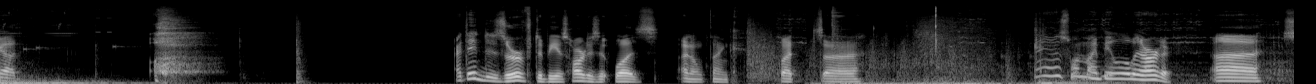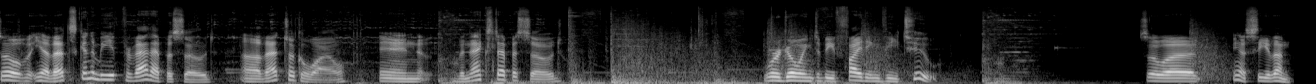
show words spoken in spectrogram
Oh god. I didn't deserve to be as hard as it was, I don't think. But, uh... Yeah, this one might be a little bit harder. Uh, so, yeah, that's gonna be it for that episode. Uh, that took a while. In the next episode, we're going to be fighting V2. So, uh, yeah, see you then.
